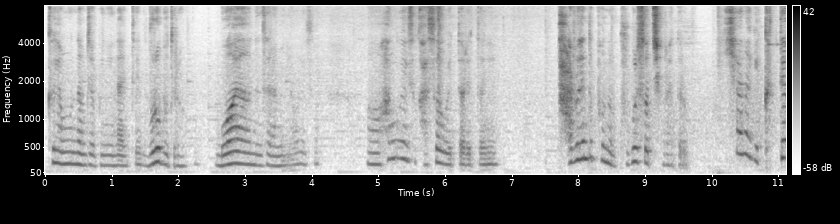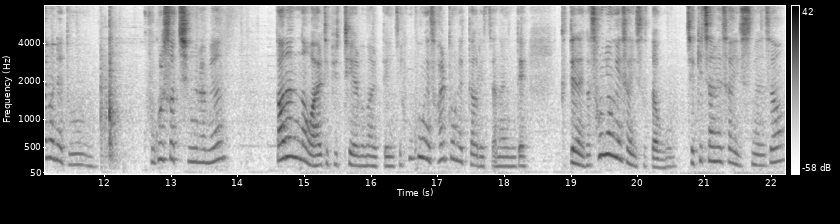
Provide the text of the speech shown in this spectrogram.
그 영국 남자분이 나한테 물어보더라고. 뭐 하는 사람이냐고 그래서 어, 한국에서 가수하고 있다 그랬더니 바로 핸드폰으로 구글 서칭을 하더라고. 희한하게 그때만 해도 구글 서칭을 하면 떠난 너 와일드 뷰티 앨범 할 때 이제 홍콩에서 활동했다 그랬잖아요. 근데 그때 내가 성룡 회사에 있었다고. 제키찬 회사에 있으면서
